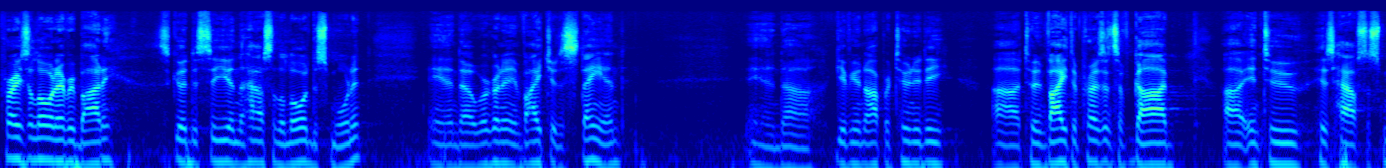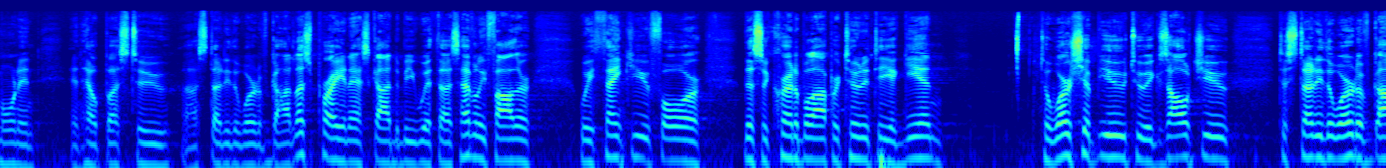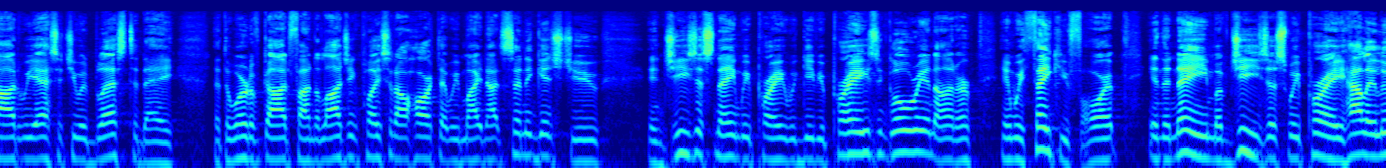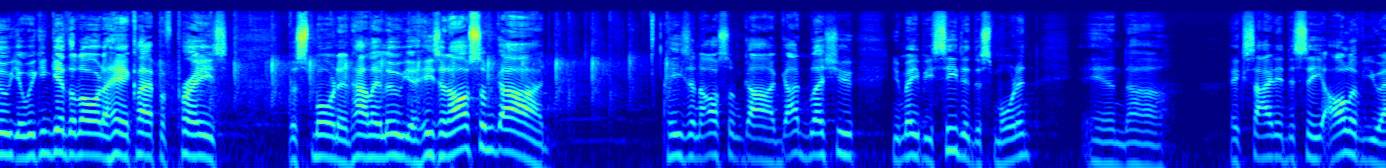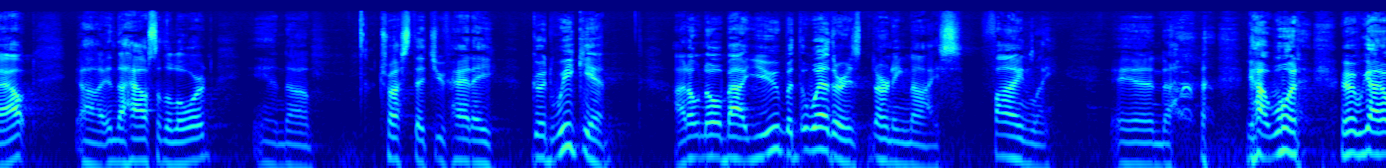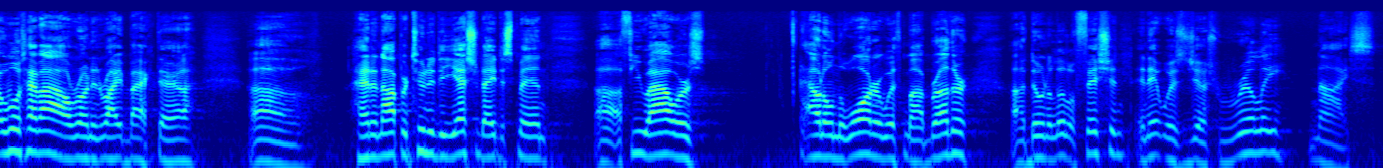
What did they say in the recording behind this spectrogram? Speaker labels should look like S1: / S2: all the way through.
S1: praise the Lord, everybody. It's good to see you in the house of the Lord this morning. And uh, we're going to invite you to stand and uh, give you an opportunity uh, to invite the presence of God uh, into His house this morning and help us to uh, study the Word of God. Let's pray and ask God to be with us. Heavenly Father, we thank you for this incredible opportunity again to worship you, to exalt you, to study the Word of God. We ask that you would bless today that the Word of God find a lodging place in our heart that we might not sin against you. In Jesus' name we pray. We give you praise and glory and honor, and we thank you for it. In the name of Jesus we pray. Hallelujah. We can give the Lord a hand clap of praise this morning. Hallelujah. He's an awesome God. He's an awesome God. God bless you. You may be seated this morning, and uh, excited to see all of you out uh, in the house of the Lord. And uh, Trust that you've had a good weekend. I don't know about you, but the weather is turning nice, finally. And uh, got one, we got almost have aisle running right back there. I uh, had an opportunity yesterday to spend uh, a few hours out on the water with my brother uh, doing a little fishing, and it was just really nice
